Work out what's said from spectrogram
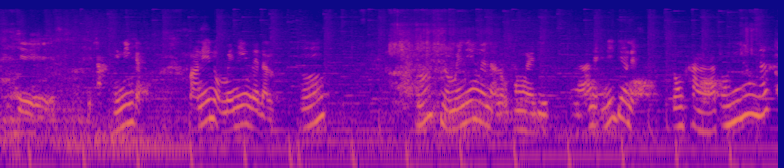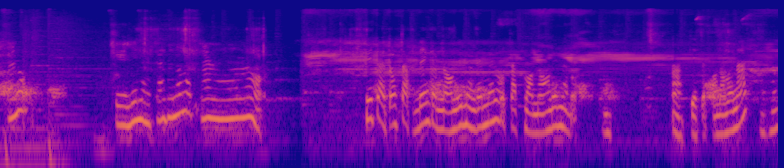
โอเคอะนิ่งๆกันตอนนี้หนูไม่นิ่งเลยนะอืมอืมหนูไม่นิ่งเลยนะลูกทำไงดี นะเนี่ยนิดเดียวเนี่ย ตรงขาตรงนี้นะนะลูกโอเคนี่หนึ่งใจแล้วลูกใจแล้วพี่แต่ต้องจับเล่นกับน้องนิดนึงได้ไหมลูกจับหัวน้องได้ไหมลูกอืมอะเกียจับหัวน้องไว้นะฮะ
